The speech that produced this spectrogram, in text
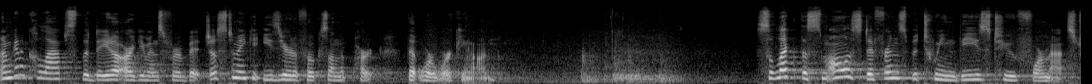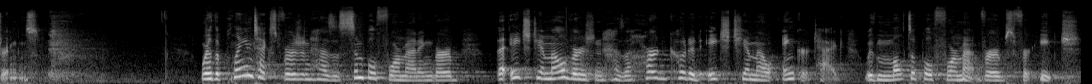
I'm going to collapse the data arguments for a bit just to make it easier to focus on the part that we're working on. Select the smallest difference between these two format strings. Where the plain text version has a simple formatting verb, the HTML version has a hard-coded HTML anchor tag with multiple format verbs for each.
